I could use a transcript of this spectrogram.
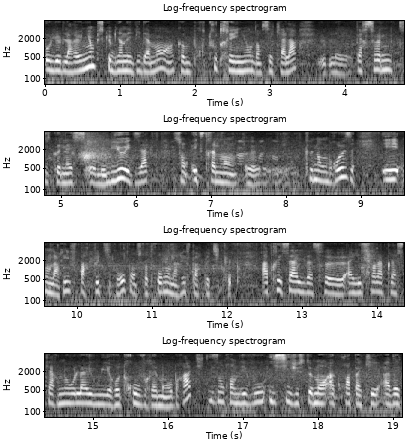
au lieu de la réunion, puisque bien évidemment, hein, comme pour toute réunion dans ces cas-là, les personnes qui connaissent euh, le lieu exact sont extrêmement euh, peu nombreuses et on arrive par petits groupes, on se retrouve, on arrive par petits groupes. Après ça, il va aller sur la place Carnot, là où il retrouve Raymond Aubrac. Ils ont rendez-vous ici justement à Croix-Paquet avec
